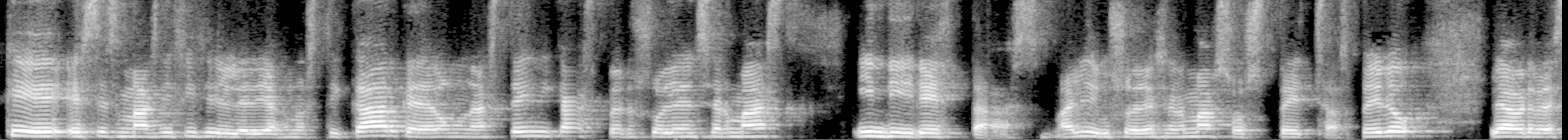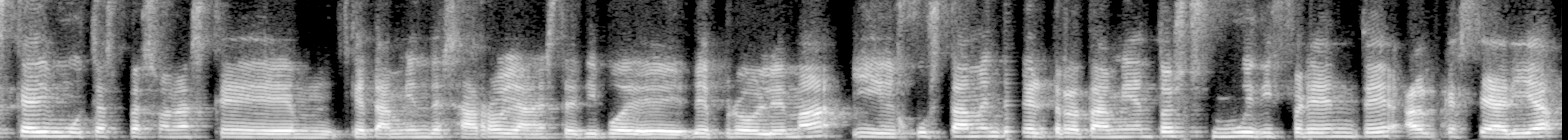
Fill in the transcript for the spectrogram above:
que ese es más difícil de diagnosticar, que hay algunas técnicas, pero suelen ser más indirectas, ¿vale? Y suelen ser más sospechas, pero la verdad es que hay muchas personas que, también desarrollan este tipo de, problema y justamente el tratamiento es muy diferente al que se haría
